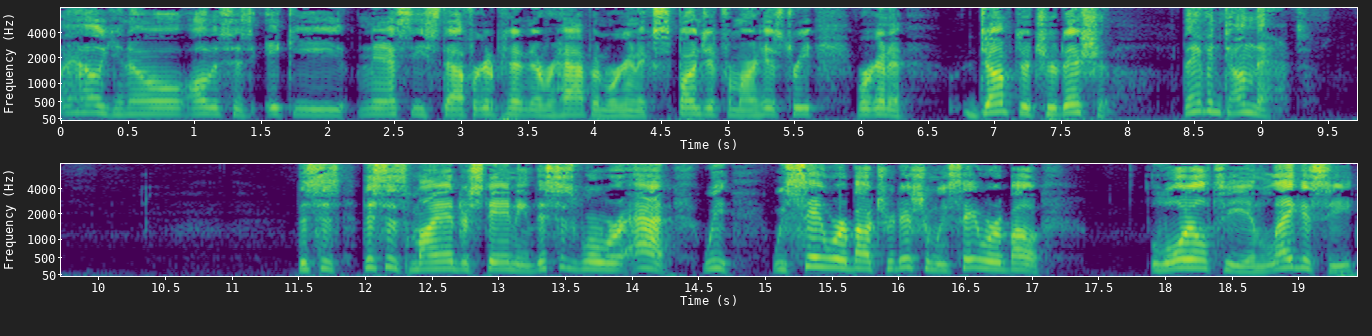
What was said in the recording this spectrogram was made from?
well, you know, all this is icky, nasty stuff. We're going to pretend it never happened. We're going to expunge it from our history. We're going to dump the tradition. They haven't done that. This is this is my understanding. This is where we're at. We we say we're about tradition. We say we're about loyalty and legacy,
